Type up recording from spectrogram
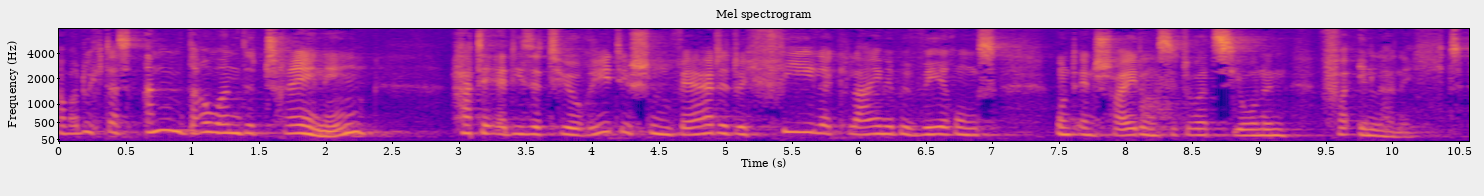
Aber durch das andauernde Training hatte er diese theoretischen Werte durch viele kleine Bewährungs- und Entscheidungssituationen verinnerlicht.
